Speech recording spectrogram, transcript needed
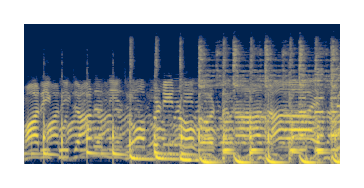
મારી ગુજારની ઝોપડી નો વટ ના થાય.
